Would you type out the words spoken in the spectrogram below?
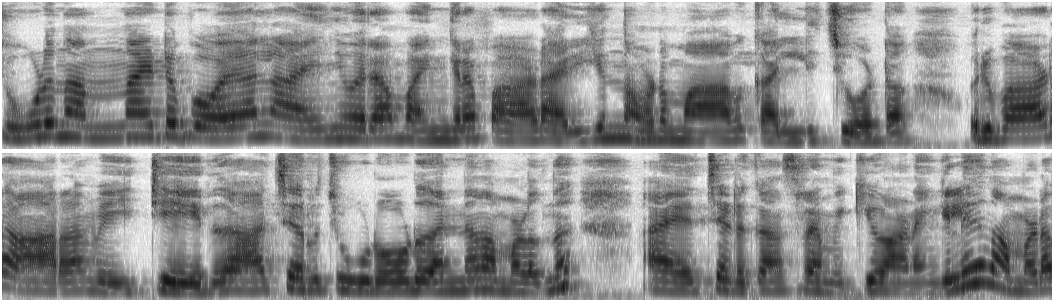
ചൂട് നന്നായിട്ട് പോയാൽ അയഞ്ഞു വരാൻ ഭയങ്കര പാടായിരിക്കും. നമ്മുടെ മാവ് കല്ലിച്ചു കേട്ടോ. ഒരുപാട് ആറാൻ വെയിറ്റ് ചെയ്യരുത്. ആ ചെറു ചൂടോട് തന്നെ നമ്മളൊന്ന് അയച്ചെടുക്കാൻ ശ്രമിക്കുകയാണെങ്കിൽ നമ്മുടെ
